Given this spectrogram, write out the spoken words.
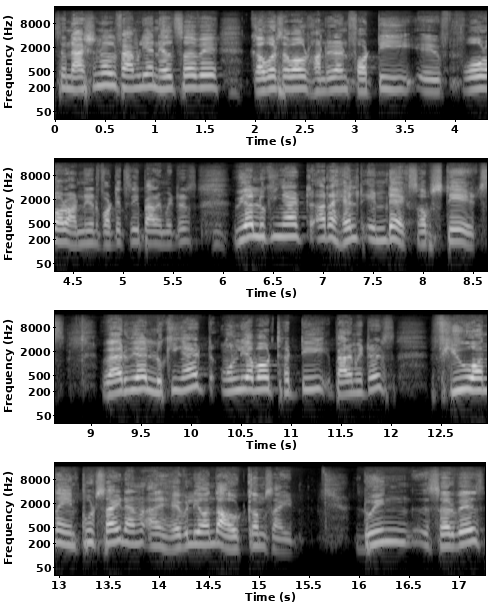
the National Family and Health Survey covers about 144 or 143 parameters. We are looking at, a health index of states where we are looking at only about 30 parameters, few on the input side and heavily on the outcome side doing surveys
